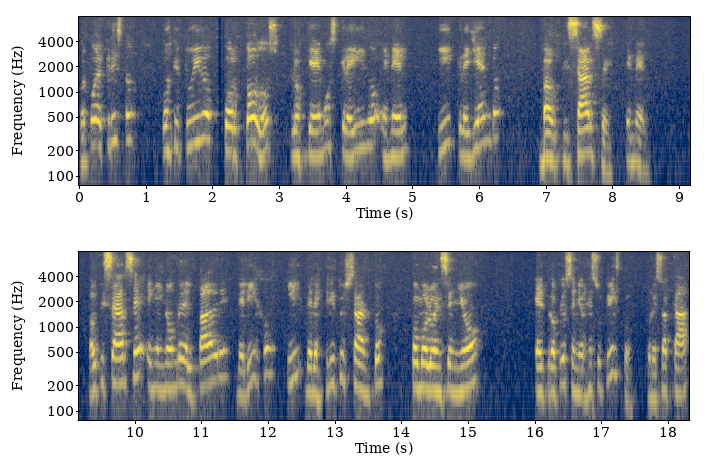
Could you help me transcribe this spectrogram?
Cuerpo de Cristo constituido por todos los que hemos creído en Él y creyendo bautizarse en Él bautizarse en el nombre del Padre, del Hijo y del Espíritu Santo, como lo enseñó el propio Señor Jesucristo. Por eso acá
